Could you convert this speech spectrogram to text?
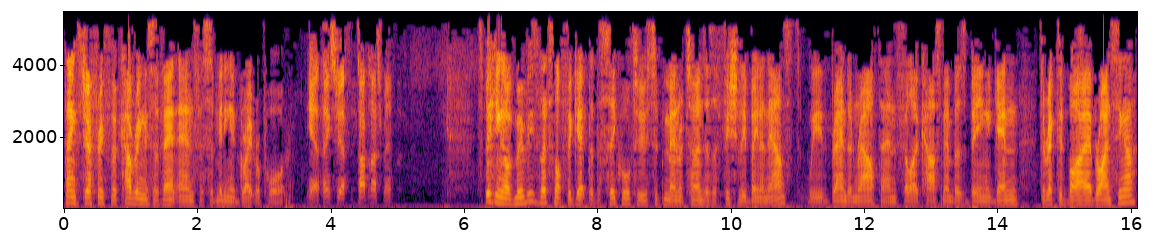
Thanks, Jeffrey, for covering this event and for submitting a great report. Yeah, thanks, Jeff. Top notch, man. Speaking of movies, let's not forget that the sequel to Superman Returns has officially been announced, with Brandon Routh and fellow cast members being again directed by Bryan Singer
